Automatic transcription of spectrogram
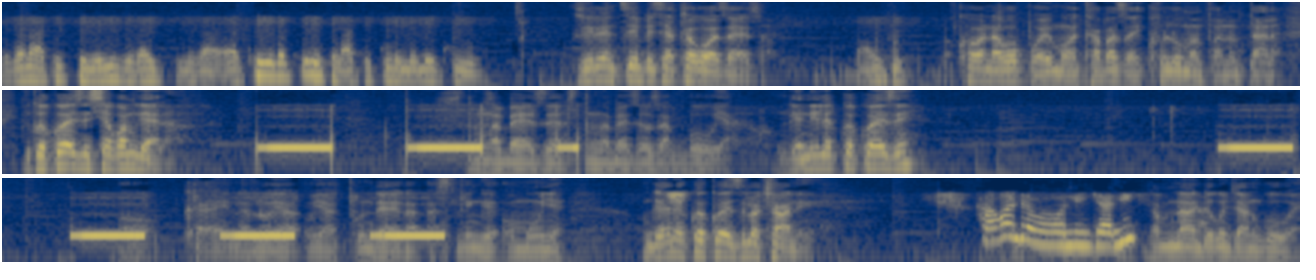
ngibona ngathi ekugcineni ize bayigcine akhe baqinise ngathi ikulumo le khulu. Kuzwile nsimbi siyathokoza yezo thank you. Bakhona boboy motha bazayikhuluma mfana omdala. Ikwekwezi siyakwamukela sincebeze sincebeze uza kubuya. Ngenile kwekwezi okay naloya uyacundeka asilinge omunye. Ungene kwekwezi lotshani akwande babona njani? Kamnandi kunjani kuwe?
